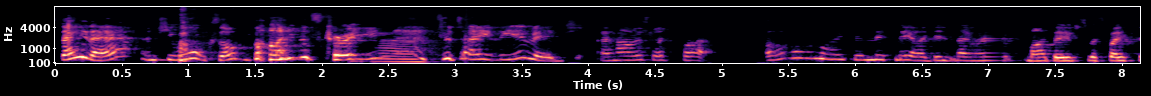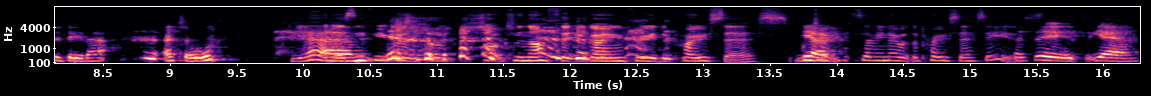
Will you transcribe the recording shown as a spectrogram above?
stay there. And she walks off behind the screen yeah. to take the image. And I was just like, oh my goodness me, I didn't know my boobs were supposed to do that at all. Yeah, um, as if you weren't sort of shocked enough that you're going through the process. We yeah. don't necessarily know what the process is. This is, yeah.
